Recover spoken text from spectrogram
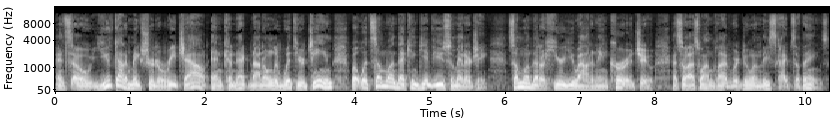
And so you've got to make sure to reach out and connect not only with your team, but with someone that can give you some energy, someone that'll hear you out and encourage you. And so that's why I'm glad we're doing these types of things.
